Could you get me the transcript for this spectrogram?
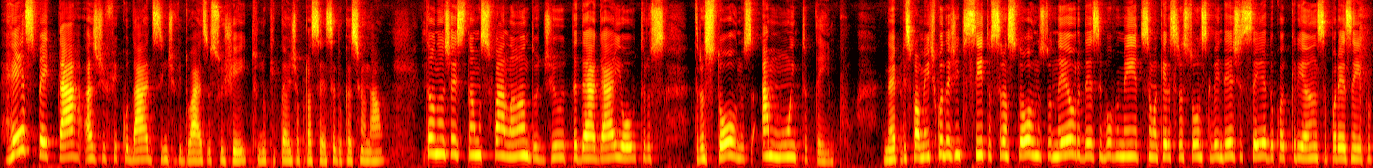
respeitar as dificuldades individuais do sujeito no que tange ao processo educacional. Então, nós já estamos falando de TDAH e outros transtornos há muito tempo. Né? Principalmente quando a gente cita os transtornos do neurodesenvolvimento, são aqueles transtornos que vêm desde cedo com a criança, por exemplo,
